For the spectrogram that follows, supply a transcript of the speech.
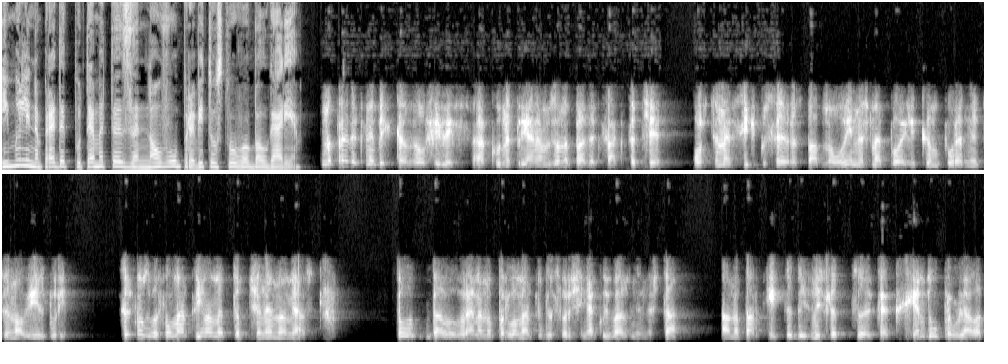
има ли напредък по темата за ново правителство в България? Напредък не бих казал, Фили. Ако не приемем за напредък факта, че още не всичко се е разпаднало и не сме поели към поредните нови избори. Всъщност в момента имаме тъпчене на място. То дава време на парламента да свърши някои важни неща, а на партиите да измислят как хем да управляват,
